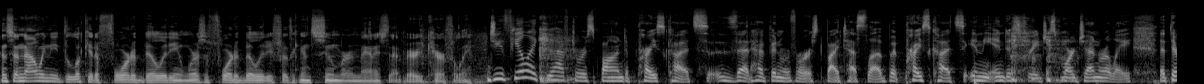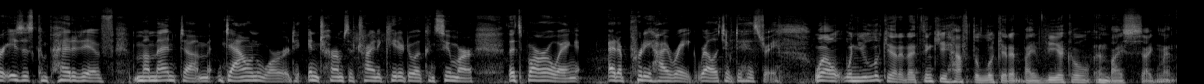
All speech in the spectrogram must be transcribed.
And so now we need to look at affordability and where's affordability for the consumer and manage that very carefully. Do you feel like you have to respond to price cuts that have been reversed by Tesla, but price cuts in the industry just more generally? That there is this competitive momentum downward in terms of trying to cater to a consumer that's borrowing at a pretty high rate relative to history? Well, when you look at it, I think you have to look at it by vehicle and by segment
